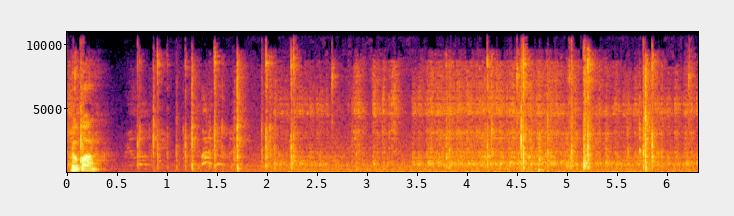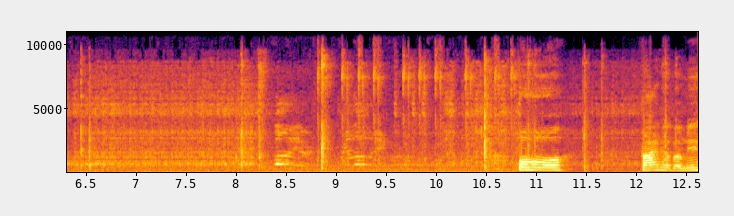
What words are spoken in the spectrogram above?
เดี๋ยวก่อนโอ้โห ตายเถอะแบบนี้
